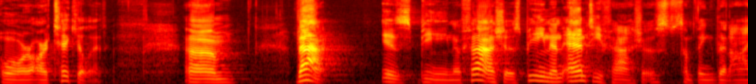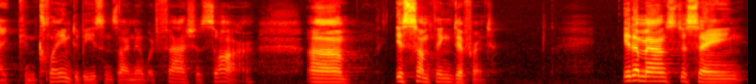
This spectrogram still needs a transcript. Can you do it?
or articulate. Um, that is being a fascist. Being an anti fascist, something that I can claim to be since I know what fascists are, um, is something different. It amounts to saying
